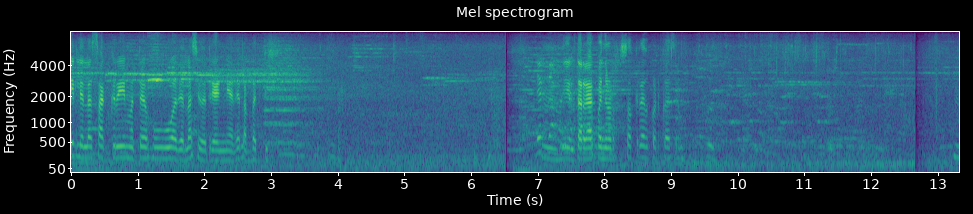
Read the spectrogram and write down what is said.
ಇಲ್ಲೆಲ್ಲ ಸಕ್ರೆ ಮತ್ತು ಹೂವು ಅದೆಲ್ಲ ಸಿಗುತ್ತೆ ಎಣ್ಣೆ ಅದೆಲ್ಲ ಬತ್ತಿ. ಹ್ಮ್, ಇಲ್ಲಿ ತರಗಾಕ್ ಬಂದ್ ನೋಡ್ರಿ ಸಕ್ಕರೆ ಅದು ಕೊಟ್ಟು ಕಳಿಸ್ರಿ. ಹ್ಞೂ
